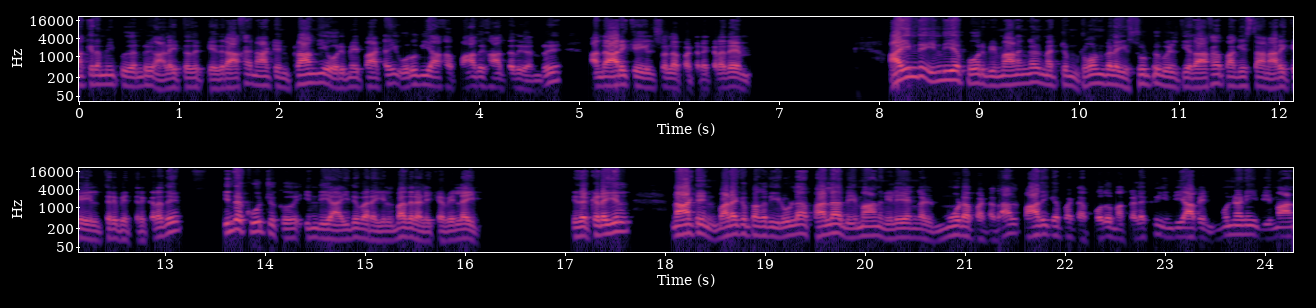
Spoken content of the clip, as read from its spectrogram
ஆக்கிரமிப்பு என்று அழைத்ததற்கு எதிராக நாட்டின் பிராந்திய ஒருமைப்பாட்டை உறுதியாக பாதுகாத்தது என்று அந்த அறிக்கையில் சொல்லப்பட்டிருக்கிறது. ஐந்து இந்திய போர் விமானங்கள் மற்றும் ட்ரோன்களை சுட்டு வீழ்த்தியதாக பாகிஸ்தான் அறிக்கையில் தெரிவித்திருக்கிறது. இந்த கூற்றுக்கு இந்தியா இதுவரையில் பதிலளிக்கவில்லை. இதற்கிடையில் நாட்டின் வடக்கு பகுதியில் உள்ள பல விமான நிலையங்கள் மூடப்பட்டதால் பாதிக்கப்பட்ட பொதுமக்களுக்கு இந்தியாவின் முன்னணி விமான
